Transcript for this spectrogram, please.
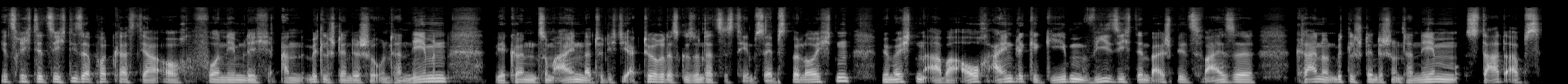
Jetzt richtet sich dieser Podcast ja auch vornehmlich an mittelständische Unternehmen. Wir können zum einen natürlich die Akteure des Gesundheitssystems selbst beleuchten. Wir möchten aber auch Einblicke geben, wie sich denn beispielsweise kleine und mittelständische Unternehmen, Startups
